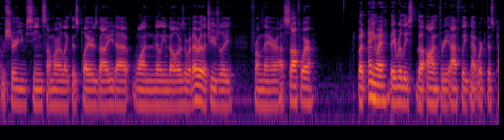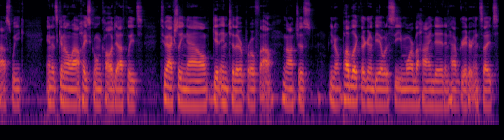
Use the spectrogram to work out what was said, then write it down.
I'm sure you've seen somewhere like this player is valued at $1 million or whatever. That's usually from their uh, software. But anyway, they released the On3 Athlete Network this past week, and it's going to allow high school and college athletes to actually now get into their profile, not just you know public. They're going to be able to see more behind it and have greater insights.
